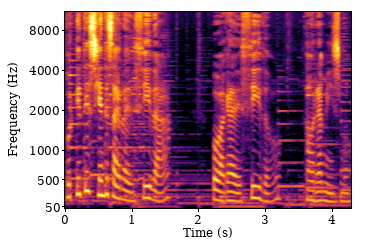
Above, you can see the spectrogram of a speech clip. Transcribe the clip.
¿Por qué te sientes agradecida o agradecido ahora mismo.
